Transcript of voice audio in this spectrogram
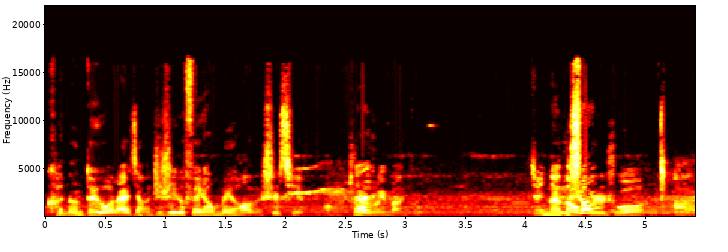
可能对我来讲这是一个非常美好的事情。啊，这但么容易满足？就女生难道不是说啊，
